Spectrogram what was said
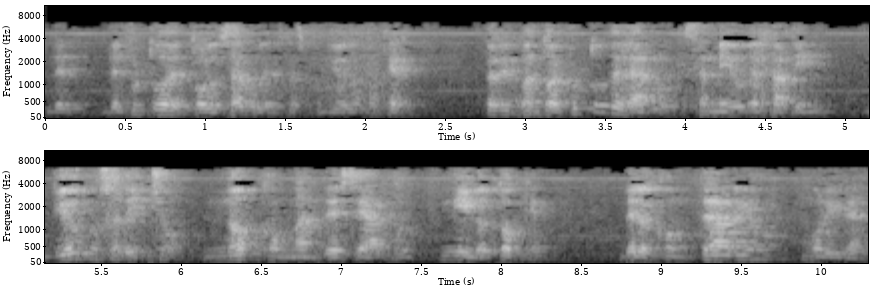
de, del fruto de todos los árboles, respondió la mujer. Pero en cuanto al fruto del árbol que está en medio del jardín, Dios nos ha dicho, no coman de ese árbol, ni lo toquen, de lo contrario morirán.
